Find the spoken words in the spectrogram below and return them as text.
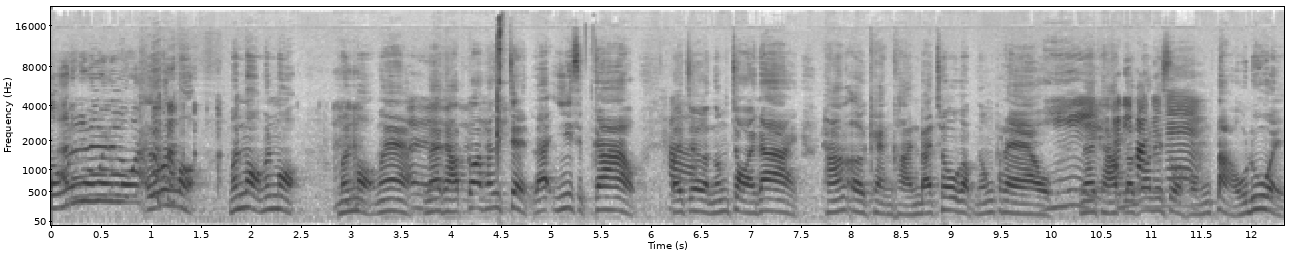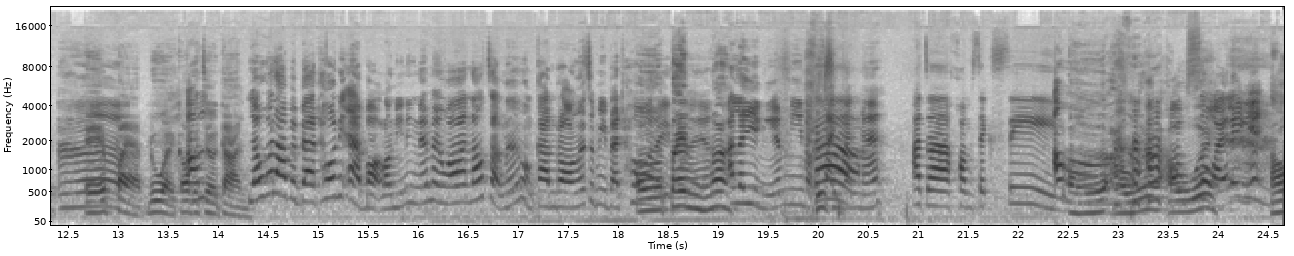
อไม่มั่วไม่มั่วแล้วมันเหมาะ มันเหมาะ มันเหมาะ มันเหมาะมากเออนะครับ ก็ทั้ง 7 และ 29ค่ะไปเจอกับน้องจอยได้ ทั้งเออแข่งขันแบทเทิลกับน้องแพรวนี่นะครับ อันนี้แล้วก็มันในส่วนแน่ๆของเต๋าด้วย อ่า F8 ด้วย ก็ไปเจอกันแล้วเวลาไปแบทเทิลนี่แอบบอกเรานิดนึงได้ไหมว่า นอกจากเรื่องของการร้องแล้วจะมีแบทเทิลเอออะไรอีกไหเต้นมาก อะไรอย่างเงี้ยมีแบบคือแข่งกันไหม อาจจะความเซ็กซี่เอ้าเออเอาเว้ยเอาเว้สยวยอะไรอย่างเงี้ยเอา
